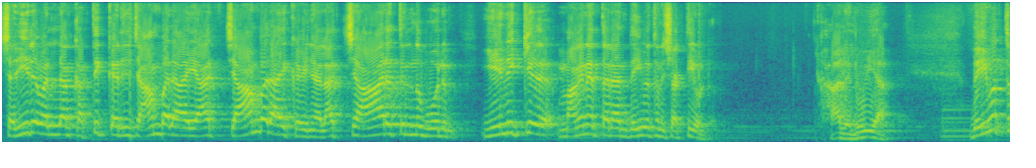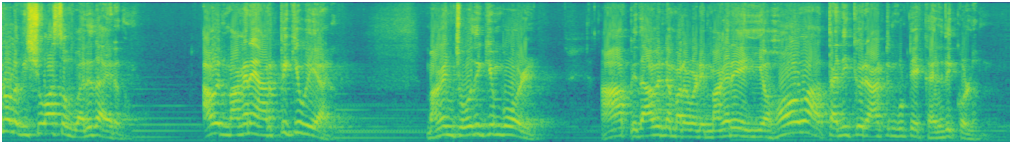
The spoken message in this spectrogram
ശരീരമെല്ലാം കത്തിക്കരിച്ച് ചാമ്പലായി ആ ചാമ്പലായി കഴിഞ്ഞാൽ ആ ചാരത്തിൽ നിന്ന് പോലും എനിക്ക് മകനെ തരാൻ ദൈവത്തിന് ശക്തിയുണ്ട്. ഹാലലൂയ ദൈവത്തിനുള്ള വിശ്വാസം വലുതായിരുന്നു. അവൻ മകനെ അർപ്പിക്കുകയാണ്. മകൻ ചോദിക്കുമ്പോൾ ആ പിതാവിന്റെ മറുപടി മകനെ യഹോവ തനിക്കൊരു ആട്ടിൻകുട്ടിയെ കരുതിക്കൊള്ളും.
